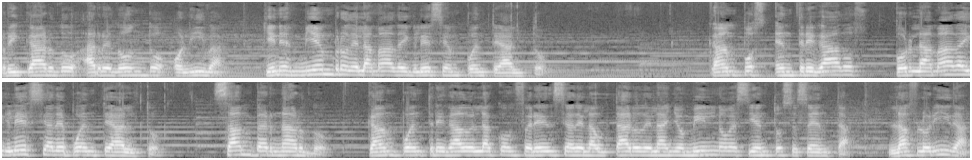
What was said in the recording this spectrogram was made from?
Ricardo Arredondo Oliva, quien es miembro de la amada iglesia en Puente Alto. Campos entregados por la amada iglesia de Puente Alto. San Bernardo, campo entregado en la conferencia de Lautaro del año 1960 la Florida,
